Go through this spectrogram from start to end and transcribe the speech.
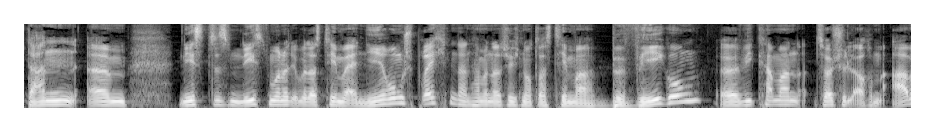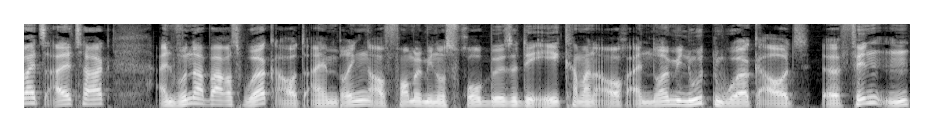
Dann ähm, nächstes, nächsten Monat über das Thema Ernährung sprechen. Dann haben wir natürlich noch das Thema Bewegung. Äh, wie kann man zum Beispiel auch im Arbeitsalltag ein wunderbares Workout einbringen? Auf formel-frohböse.de kann man auch ein 9-Minuten-Workout äh, finden.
